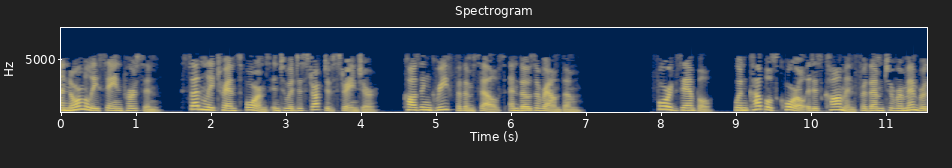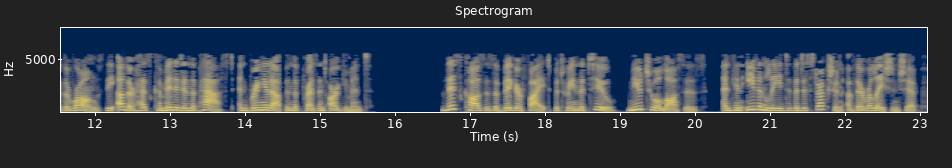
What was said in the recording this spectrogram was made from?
A normally sane person suddenly transforms into a destructive stranger, causing grief for themselves and those around them. For example, when couples quarrel, it is common for them to remember the wrongs the other has committed in the past and bring it up in the present argument. This causes a bigger fight between the two, mutual losses, and can even lead to the destruction of their relationship.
